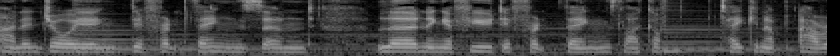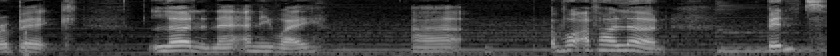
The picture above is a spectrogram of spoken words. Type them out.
and enjoying different things and learning a few different things. Like I've taken up Arabic, learning it anyway. Uh, what have I learned? Bint.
